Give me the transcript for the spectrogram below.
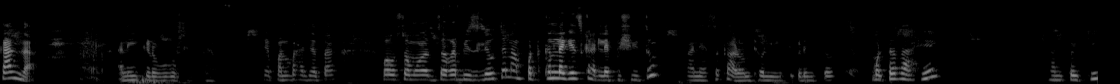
कांदा. आणि इकडे बघू शकता. हे पण भाज्या आता पावसामुळे जरा भिजले होते ना पटकन लगेच काढल्या पिशवीतून. आणि असं काढून ठेवलेलं तिकडे इथं. मटर आहे. छानपैकी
